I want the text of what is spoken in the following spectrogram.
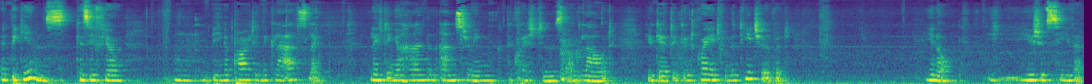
it begins. Because if you're mm, being a part in the class, like lifting your hand and answering the questions out loud, you get a good grade from the teacher. But you know, you should see that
